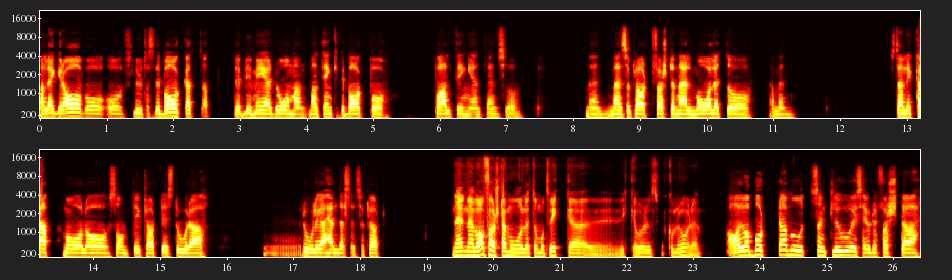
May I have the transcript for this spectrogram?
man lägger av och, och slutar sig tillbaka, att, att det blir mer då man, man tänker tillbaka på, på allting egentligen. Så, men, men såklart första NL-målet och ja, men, Stanley Cup-mål och sånt. Det är klart det är stora, eh, roliga händelser såklart. När, när var första målet och mot vilka? Vilka var det? Kommer du ihåg det? Ja, det var borta mot St. Louis. Jag gjorde första,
